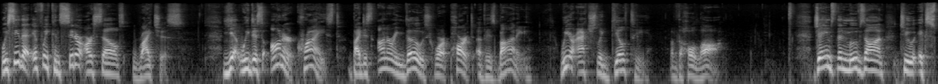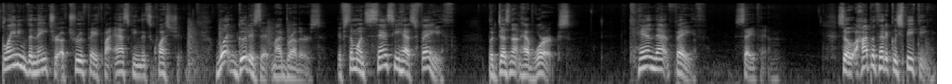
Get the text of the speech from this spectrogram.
We see that if we consider ourselves righteous, Yet we dishonor Christ by dishonoring those who are part of his body. We are actually guilty of the whole law. James then moves on to explaining the nature of true faith by asking this question What good is it, my brothers, if someone says he has faith but does not have works? Can that faith save him? So, hypothetically speaking,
